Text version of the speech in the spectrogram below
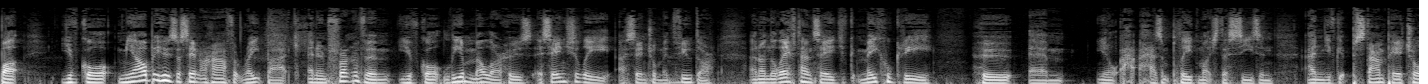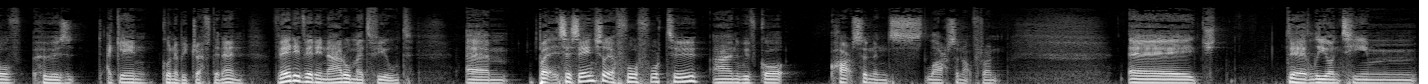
but you've got Mjällby who's a centre half at right back, and in front of him you've got Liam Miller who's essentially a central midfielder, and on the left hand side you've got Michael Gray who um, you know ha- hasn't played much this season, and you've got Stan Petrov who is again going to be drifting in. Very very narrow midfield. Um, but it's essentially a 4-4-2 and we've got Hartson and Larsson up front. Uh, the Lyon team,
